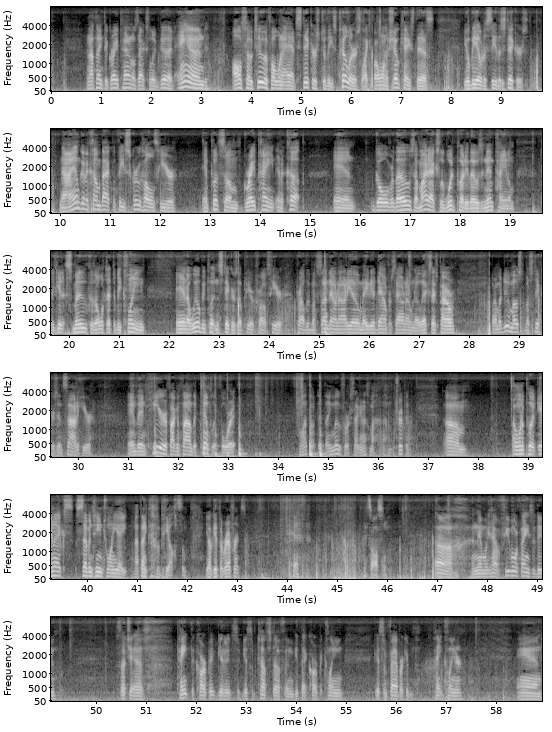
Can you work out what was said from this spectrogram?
And I think the gray panels actually look good. And also too, if I want to add stickers to these pillars, like if I want to showcase this, you'll be able to see the stickers. Now I am going to come back with these screw holes here and put some gray paint in a cup and go over those. I might actually wood putty those and then paint them to get it smooth because I want that to be clean. And I will be putting stickers up here across here. Probably my sundown audio, maybe a Down4Sound, I don't know, XS Power. But I'm gonna do most of my stickers inside of here. And then here, if I can find the template for it. Well, I thought that thing moved for a second. That's my, I'm tripping. Um, I want to put NX 1728. I think that would be awesome. Y'all get the reference? That's awesome. Uh, and then we have a few more things to do such as paint the carpet, get it, get some tough stuff and get that carpet clean, get some fabric and paint cleaner, and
